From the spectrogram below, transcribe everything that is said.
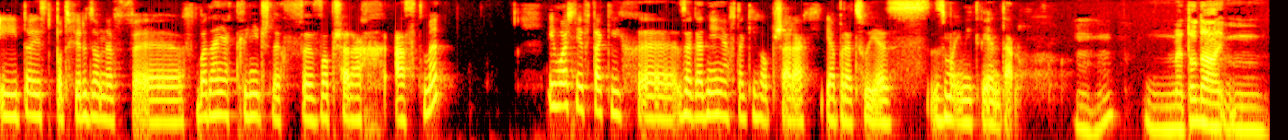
i to jest potwierdzone w, w badaniach klinicznych w, w obszarach astmy, i właśnie w takich e, zagadnieniach, w takich obszarach ja pracuję z, z moimi klientami. Mhm. Metoda mm,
